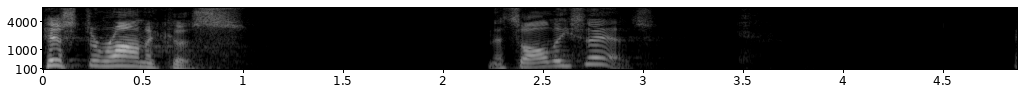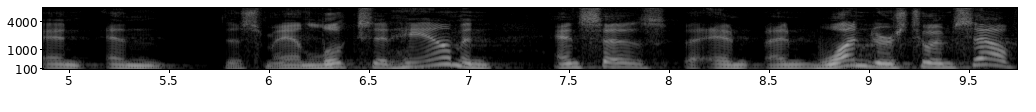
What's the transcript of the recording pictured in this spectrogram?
Histrionicus. That's all he says. And, and this man looks at him and, and says, and, and wonders to himself,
